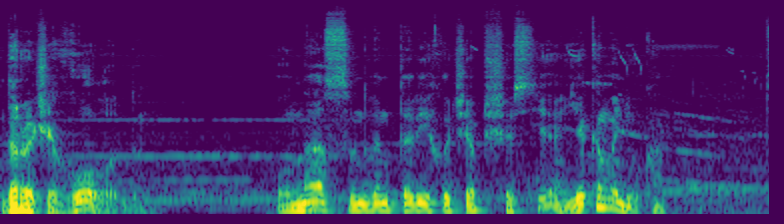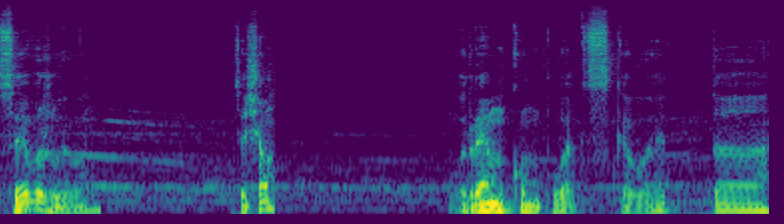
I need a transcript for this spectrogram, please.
До речі, голод. У нас в інвентарі хоча б щось є. Є каменюка. Це важливо. Це що? Ремкомплект, скелета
